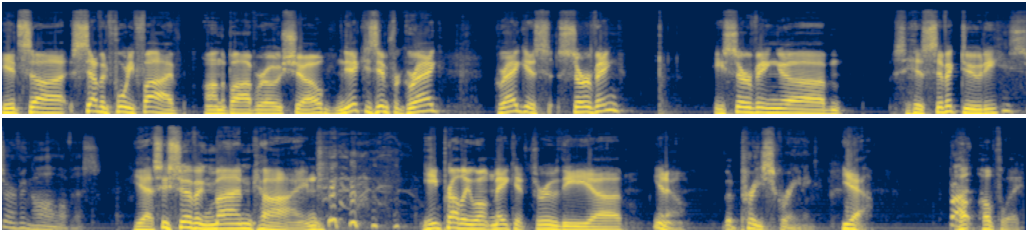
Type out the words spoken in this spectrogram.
It's uh, 745 on the Bob Rose Show. Nick is in for Greg. Greg is serving. He's serving um, his civic duty. He's serving all of us. Yes, he's serving mankind. he probably won't make it through the, uh, you know, the pre-screening. Yeah, Ho- hopefully,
